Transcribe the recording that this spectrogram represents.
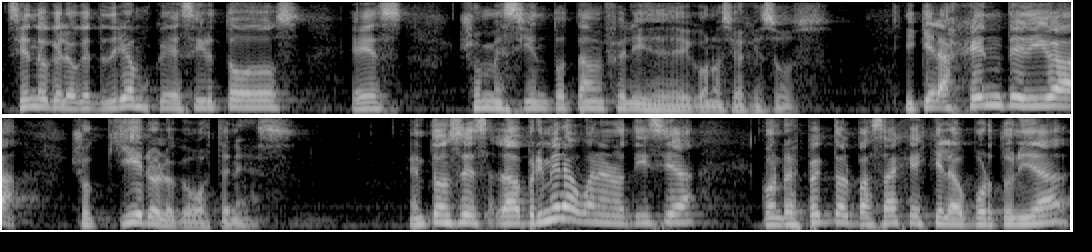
siendo que lo que tendríamos que decir todos es, yo me siento tan feliz desde que conocí a Jesús. Y que la gente diga, yo quiero lo que vos tenés. Entonces, la primera buena noticia con respecto al pasaje es que la oportunidad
